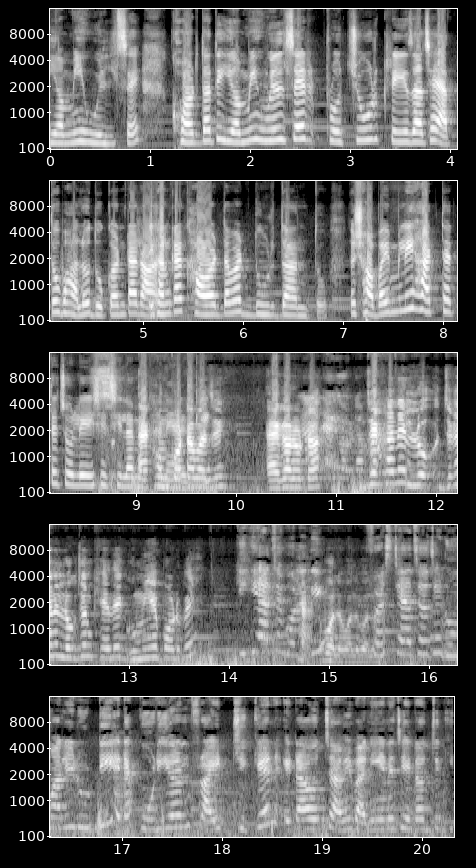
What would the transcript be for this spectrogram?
ইয়ামি হুইলসে খর্দাতে ইয়ামি হুইলসের প্রচুর ক্রেজ আছে এত ভালো দোকানটা এখানকার খাবার দাবার দুর্দান্ত। তো সবাই মিলেই হাঁটতে হাঁটতে চলে এসেছিলাম এখানে কটা বাজে? এগারোটা। যেখানে লো- যেখানে লোকজন খেয়ে দিয়ে ঘুমিয়ে পড়বে। কি কি আছে বলে হ্যাঁ, দিই? বলো, বলো, বলো। ফার্স্টে আছে হচ্ছে রুমালি রুটি এটা কোরিয়ান ফ্রাইড চিকেন এটা হচ্ছে আমি বানিয়ে এনেছি এটা হচ্ছে কি?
